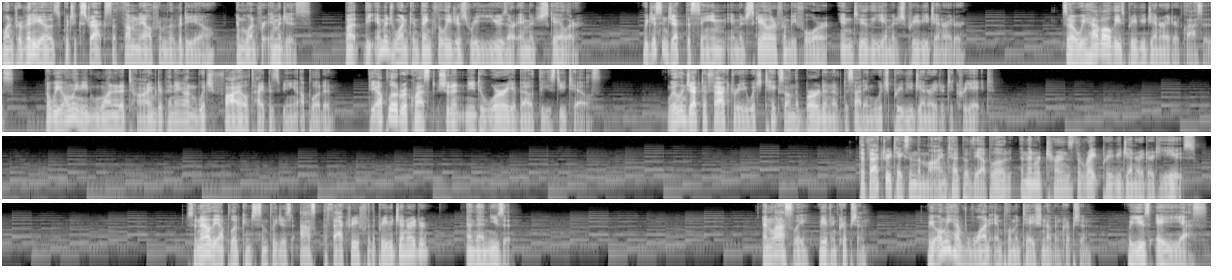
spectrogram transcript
One for videos, which extracts the thumbnail from the video, and one for images. But the image one can thankfully just reuse our image scaler. We just inject the same image scaler from before into the image preview generator. So we have all these preview generator classes, but we only need one at a time depending on which file type is being uploaded. The upload request shouldn't need to worry about these details. We'll inject a factory which takes on the burden of deciding which preview generator to create. The factory takes in the MIME type of the upload and then returns the right preview generator to use. So now the upload can simply just ask the factory for the preview generator and then use it. And lastly, we have encryption. We only have one implementation of encryption. We use AES,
